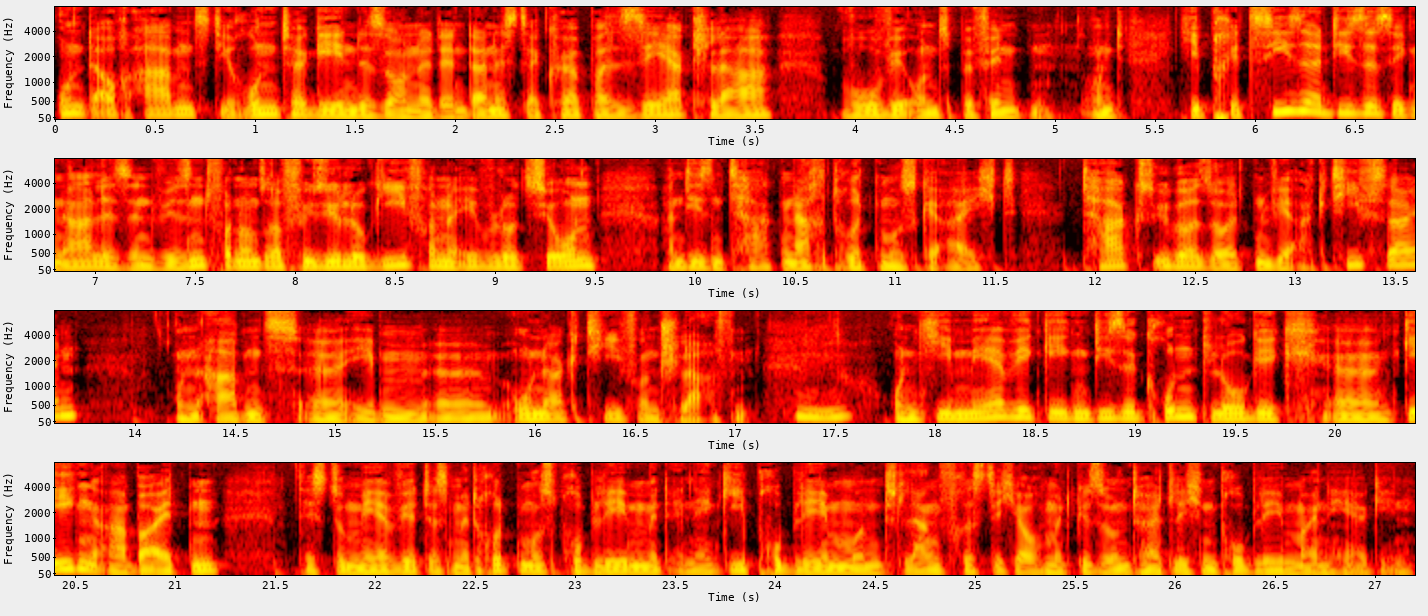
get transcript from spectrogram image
und auch abends die runtergehende Sonne, denn dann ist der Körper sehr klar, wo wir uns befinden. Und je präziser diese Signale sind, wir sind von unserer Physiologie, von der Evolution an diesen Tag-Nacht-Rhythmus geeicht. Tagsüber sollten wir aktiv sein und abends äh, eben äh, unaktiv und schlafen. Mhm. Und je mehr wir gegen diese Grundlogik äh, gegenarbeiten, desto mehr wird es mit Rhythmusproblemen, mit Energieproblemen und langfristig auch mit gesundheitlichen Problemen einhergehen.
